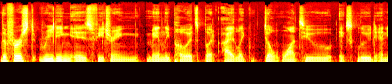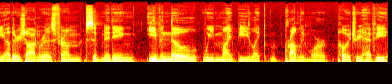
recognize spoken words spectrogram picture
the first reading is featuring mainly poets, but I like don't want to exclude any other genres from submitting even though we might be like probably more poetry heavy.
